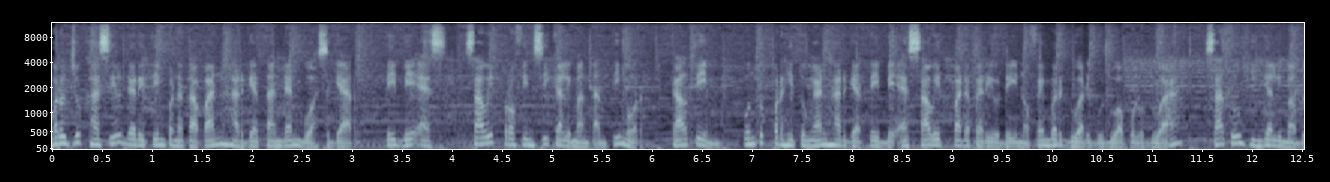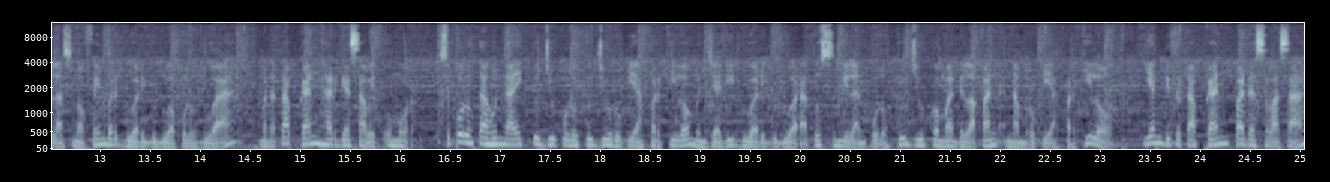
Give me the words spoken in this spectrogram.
Merujuk hasil dari Tim Penetapan Harga Tandan Buah Segar, TBS, Sawit Provinsi Kalimantan Timur, Kaltim, untuk perhitungan harga TBS sawit pada periode November 2022, 1 hingga 15 November 2022, menetapkan harga sawit umur 10 tahun naik Rp77 per kilo menjadi Rp2.297,86 per kilo, yang ditetapkan pada Selasa,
